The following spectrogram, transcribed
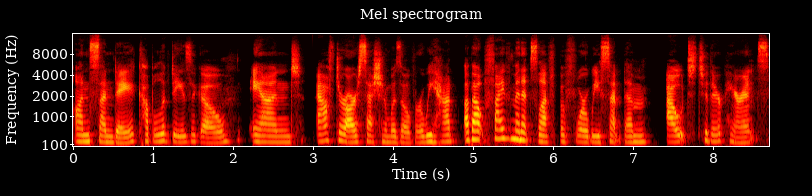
on Sunday, a couple of days ago. And after our session was over, we had about five minutes left before we sent them out to their parents.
